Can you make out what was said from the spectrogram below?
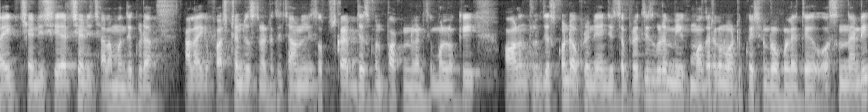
లైక్ చేయండి షేర్ చేయండి చాలామంది కూడా. అలాగే ఫస్ట్ టైం చూస్తున్నట్టయితే ఛానల్ని సబ్స్క్రైబ్ చేసుకుని పక్కన సింబల్ నొక్కి ఆల్ అని క్లిక్ చేసుకోండి అప్పుడు నేను చేసే ప్రతిదీ కూడా మీకు మొదటగా నోటిఫికేషన్ రూపంలో అయితే వస్తుందండి.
